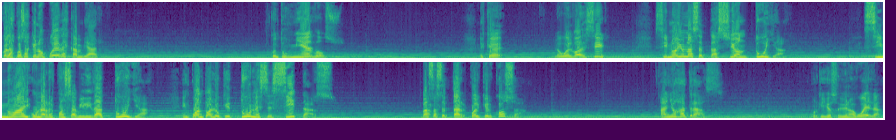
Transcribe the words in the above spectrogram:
con las cosas que no puedes cambiar, con tus miedos. Es que, lo vuelvo a decir, si no hay una aceptación tuya, si no hay una responsabilidad tuya, en cuanto a lo que tú necesitas, vas a aceptar cualquier cosa. Años atrás, porque yo soy una abuela,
